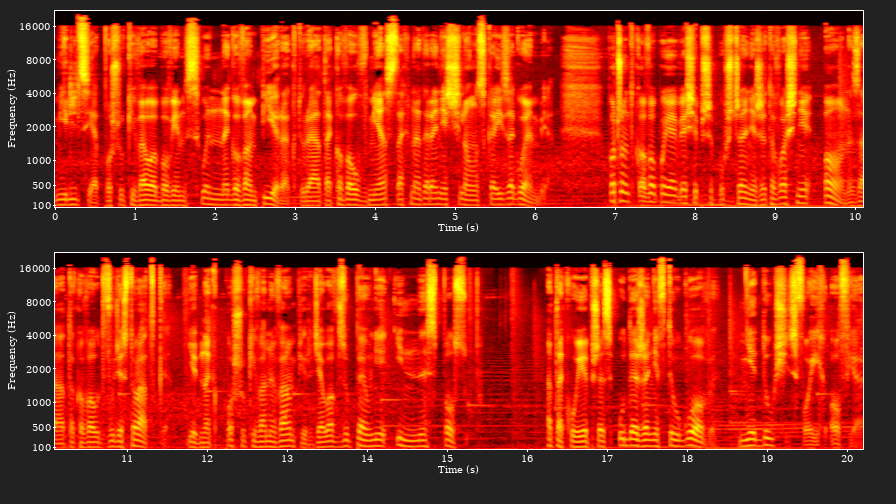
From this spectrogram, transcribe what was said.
Milicja poszukiwała bowiem słynnego wampira, który atakował w miastach na terenie Śląska i Zagłębia. Początkowo pojawia się przypuszczenie, że to właśnie on zaatakował dwudziestolatkę. Jednak poszukiwany wampir działa w zupełnie inny sposób. Atakuje przez uderzenie w tył głowy, nie dusi swoich ofiar.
